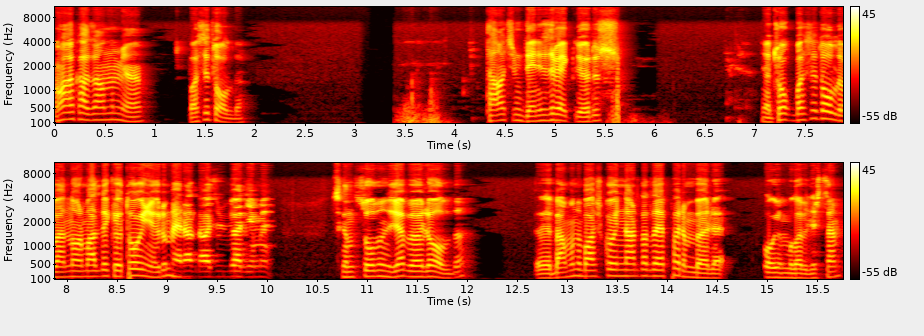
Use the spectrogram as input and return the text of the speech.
Aha kazandım ya. Basit oldu. Tamam şimdi Deniz'i bekliyoruz. Ya çok basit oldu. Ben normalde kötü oynuyorum. Herhalde acı biber yeme sıkıntısı olunca böyle oldu. Ee, ben bunu başka oyunlarda da yaparım böyle oyun bulabilirsem.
